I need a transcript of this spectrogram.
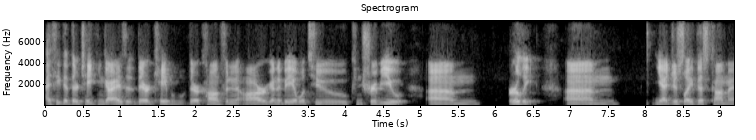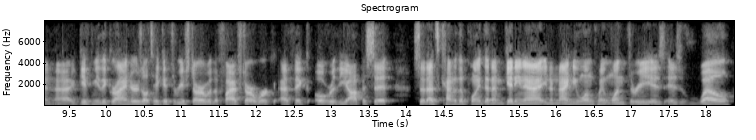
I think that they're taking guys that they're capable, they're confident are going to be able to contribute um, early. Um, yeah, just like this comment, uh, give me the grinders. I'll take a three star with a five star work ethic over the opposite. So that's kind of the point that I'm getting at. You know, 91.13 is is well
